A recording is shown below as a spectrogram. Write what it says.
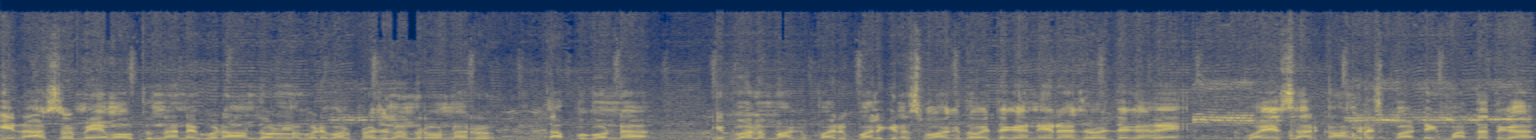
ఈ రాష్ట్రం ఏమవుతుందనే కూడా ఆందోళన కూడా ఇవాళ ప్రజలందరూ ఉన్నారు. తప్పకుండా ఇవాళ మాకు పలి పలికిన స్వాగతం అయితే కానీ నీరాజం అయితే కానీ వైఎస్ఆర్ కాంగ్రెస్ పార్టీకి మద్దతుగా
